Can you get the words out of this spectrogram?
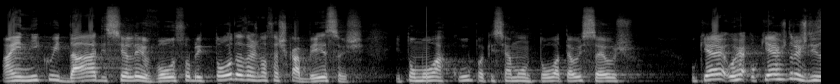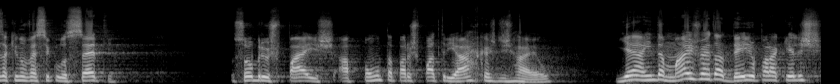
a iniquidade se elevou sobre todas as nossas cabeças e tomou a culpa que se amontou até os céus. O que, é, o que Esdras diz aqui no versículo 7 sobre os pais aponta para os patriarcas de Israel e é ainda mais verdadeiro para aqueles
